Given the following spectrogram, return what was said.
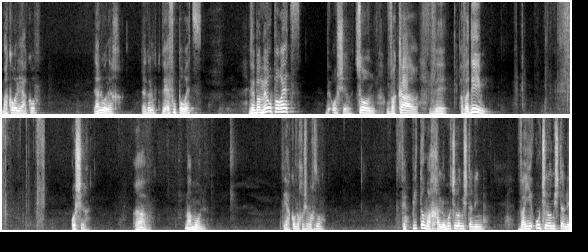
מה קורה ליעקב? לאן הוא הולך? לגלות. ואיפה הוא פורץ? ובמה הוא פורץ? באושר, צאן ובקר ועבדים. אושר, רב, ממון. ויעקב לא חושב לחזור. ופתאום החלומות שלו משתנים, והייעוד שלו משתנה,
